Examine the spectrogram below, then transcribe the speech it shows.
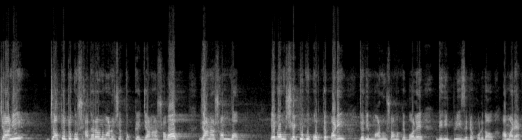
জানি যতটুকু সাধারণ মানুষের পক্ষে জানা সম্ভব জানা সম্ভব, এবং সেটুকু করতে পারি। যদি মানুষ আমাকে বলে, দিদি প্লিজ এটা করে দাও, আমার এক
